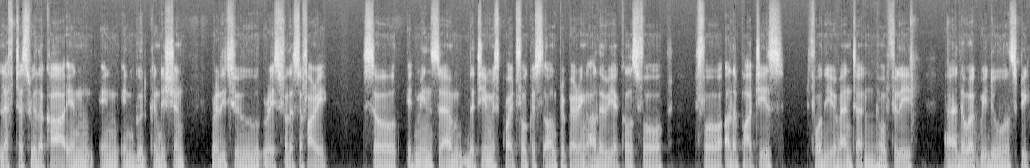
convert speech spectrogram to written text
left us with a car in, in, in good condition, ready to race for the safari. So it means um, the team is quite focused on preparing other vehicles for for other parties for the event, and hopefully uh, the work we do will speak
